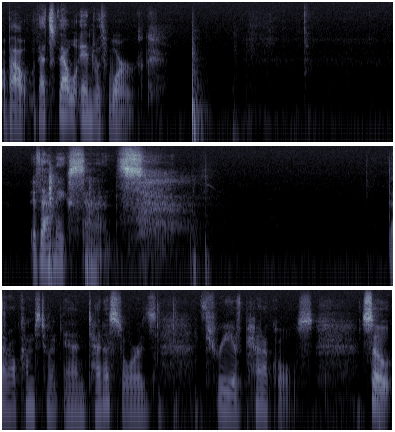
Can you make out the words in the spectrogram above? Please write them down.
about that's that will end with work. If that makes sense. That all comes to an end. Ten of Swords, Three of Pentacles. So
